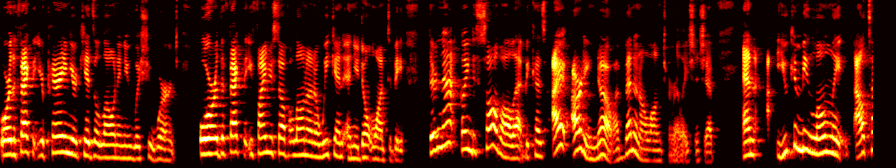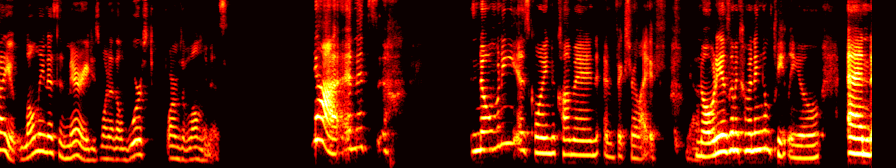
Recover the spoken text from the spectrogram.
or the fact that you're parenting your kids alone and you wish you weren't or the fact that you find yourself alone on a weekend and you don't want to be they're not going to solve all that because i already know i've been in a long-term relationship And you can be lonely. I'll tell you, loneliness in marriage is one of the worst forms of loneliness. Yeah, and it's nobody is going to come in and fix your life. Yeah. Nobody is going to come in and completely you. And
